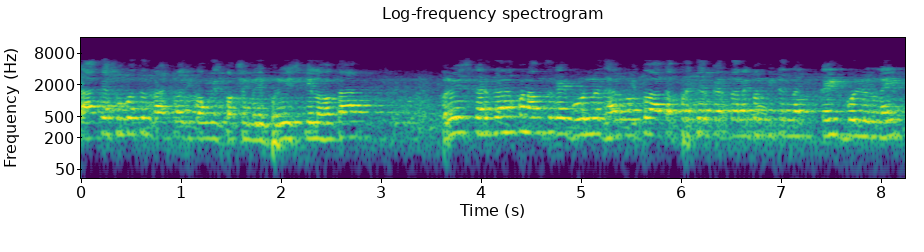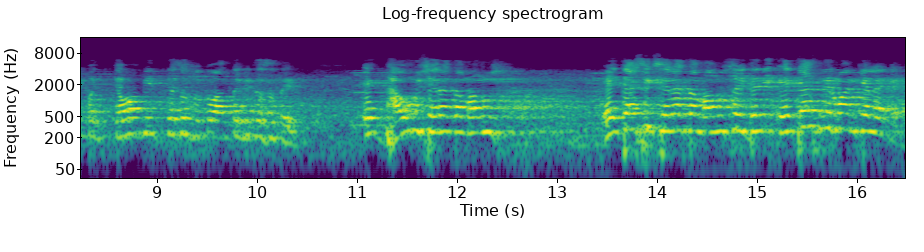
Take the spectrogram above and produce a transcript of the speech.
तात्यासोबतच राष्ट्रवादी काँग्रेस पक्षामध्ये प्रवेश केला होता. प्रवेश करताना पण आमचं काही बोलणं झालं नव्हतं. आता प्रचार करताना पण मी त्यांना काहीच बोललेलो नाही. पण तेव्हा मी तसंच होतो आता मी तसंच आहे. एक धावू शहराचा माणूस ऐतिहासिक शहराचा माणूस आहे ज्यांनी इतिहास निर्माण केलाय काय?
